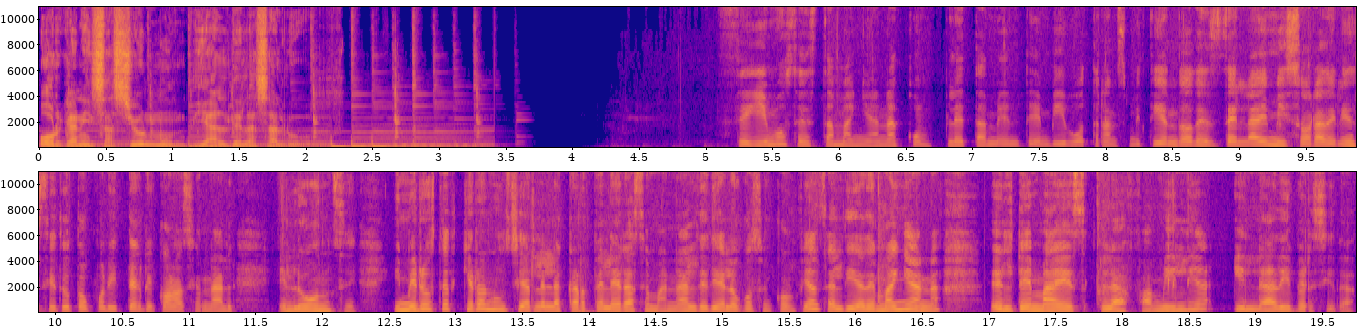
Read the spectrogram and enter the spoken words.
Organización Mundial de la Salud. Seguimos esta mañana completamente en vivo, transmitiendo desde la emisora del Instituto Politécnico Nacional el 11. Y mire usted, quiero anunciarle la cartelera semanal de Diálogos en Confianza. El día de mañana el tema es la familia y la diversidad.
